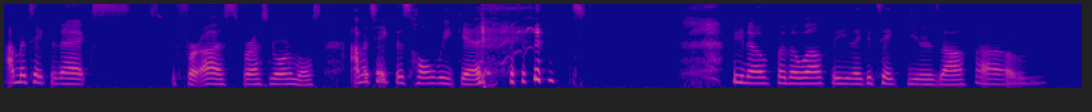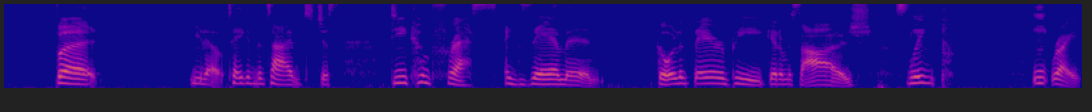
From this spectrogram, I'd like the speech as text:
I'm going to take the next, for us, for us normals, I'm to take this whole weekend. you know, for the wealthy, they could take years off. Um, but, you know, taking the time to just decompress, examine, go to therapy, get a massage, sleep, eat right,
